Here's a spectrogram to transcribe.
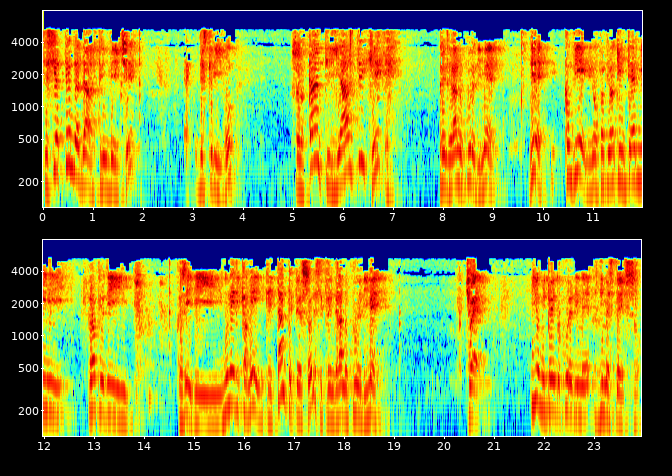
Se si attende ad altri invece, eh, descrivo, sono tanti gli altri che prenderanno cura di me. Direi, conviene, no? proprio anche in termini proprio di, così, di numericamente, tante persone si prenderanno cura di me. Cioè, io mi prendo cura di me, di me stesso,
